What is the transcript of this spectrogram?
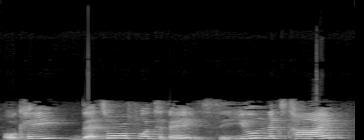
OK，that's all for today. See you next time.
